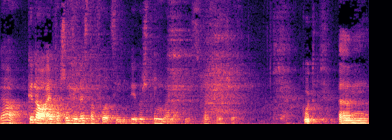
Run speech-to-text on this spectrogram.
Ja, genau, einfach schon Silvester vorziehen. Wir überspringen Weihnachten. Das ist vielleicht nicht schlecht. Gut, ähm,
